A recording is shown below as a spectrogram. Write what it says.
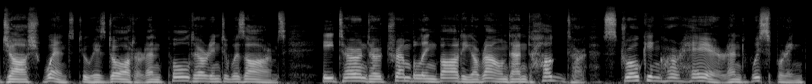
Josh went to his daughter and pulled her into his arms. He turned her trembling body around and hugged her, stroking her hair and whispering,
